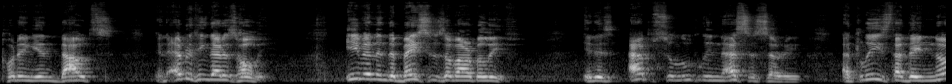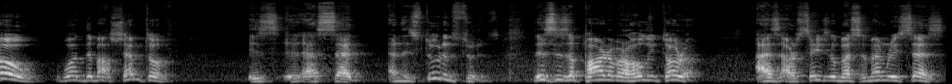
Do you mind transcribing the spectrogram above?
putting in doubts in everything that is holy, even in the basis of our belief. It is absolutely necessary, at least that they know what the Baal Shem Tov is, has said, and the student students. This is a part of our holy Torah. As our sage of Blessed Memory says,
